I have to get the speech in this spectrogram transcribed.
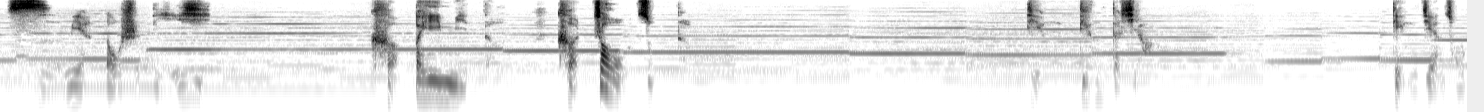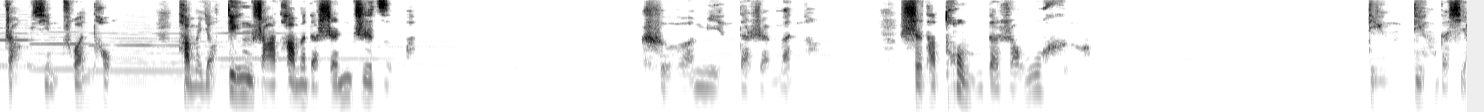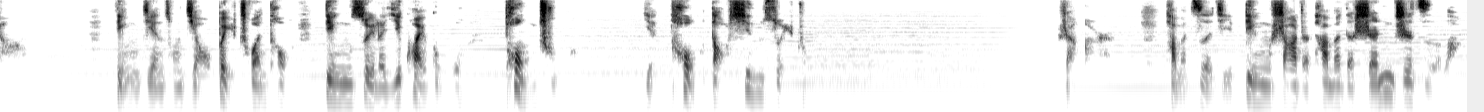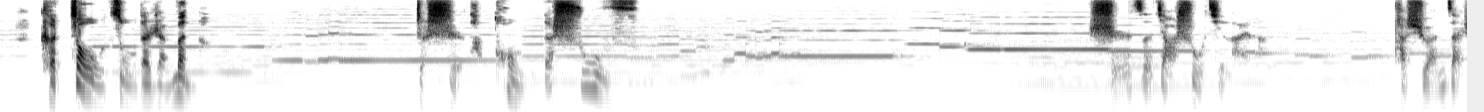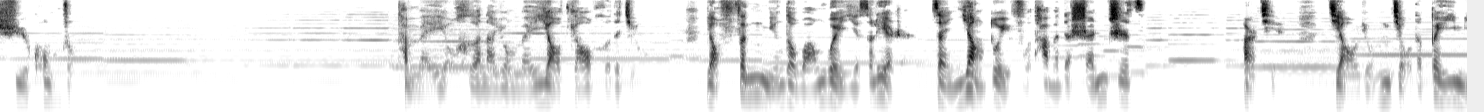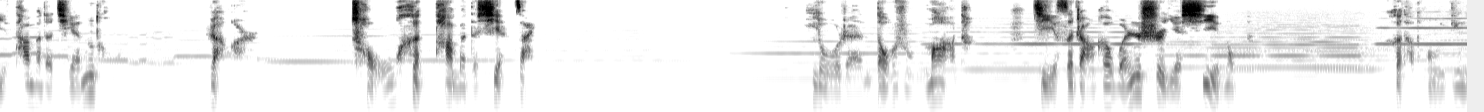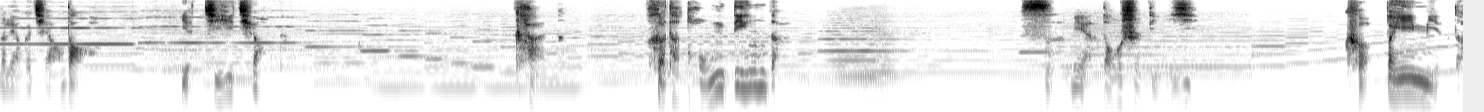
四面都是敌意，可悲悯的，可咒诅的，叮叮的响。钉尖从掌心穿透，他们要钉杀他们的神之子啊！可悯的人们呐，使他痛得柔和。叮叮的响，钉尖从脚背穿透，钉碎了一块骨，痛楚也透到心髓中。然而。他们自己盯杀着他们的神之子了，可咒诅的人们呢？这使他痛得舒服。十字架竖起来了，他悬在虚空中。他没有喝那用煤药调和的酒，要分明的玩味以色列人怎样对付他们的神之子。而且，叫永久的悲悯他们的前途；然而，仇恨他们的现在。路人都辱骂他，祭司长和文士也戏弄他，和他同钉的两个强盗也讥诮他。看呐，和他同钉的，四面都是敌意。可悲悯的，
